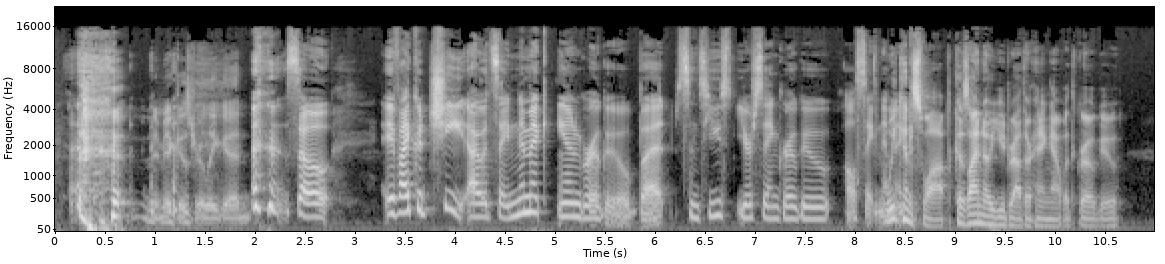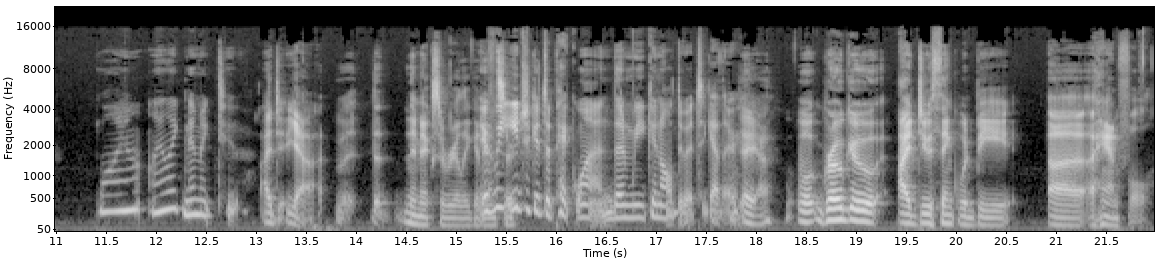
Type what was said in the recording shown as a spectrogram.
Nemik is really good. so, if I could cheat, I would say Nemik and Grogu. But since you you're saying Grogu, I'll say Nemik. We can swap because I know you'd rather hang out with Grogu. Well, I, I like Nemik too. I do, yeah. the- Nemik's a really good If answer. we each get to pick one, then we can all do it together. Yeah, yeah. Well, Grogu, I do think would be uh, a handful.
